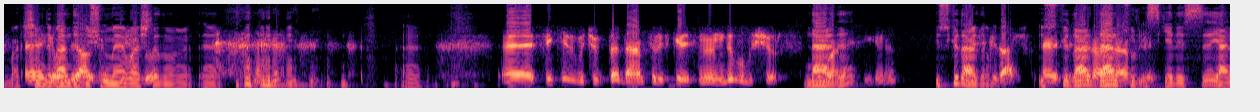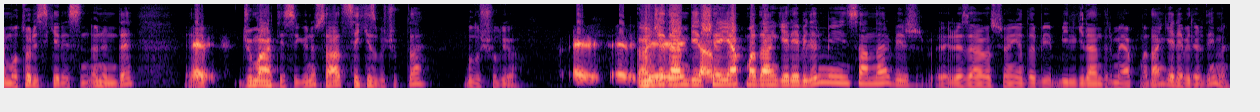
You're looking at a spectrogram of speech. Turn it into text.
Bak Ee, şimdi yol ben de düşünmeye başladım evet. Evet. evet. e, 8.30'da Dentur iskelesinin önünde buluşuyoruz. Nerede? Günü. Üsküdar'da Üsküdar. mı? Evet, Üsküdar, Üsküdar Dentur iskelesi yani motor iskelesinin önünde Evet. cumartesi günü saat 8.30'da buluşuluyor. Evet, evet. Önceden Ee, bir şey yapmadan gelebilir mi insanlar? Bir e, rezervasyon ya da bir bilgilendirme yapmadan gelebilir değil mi?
